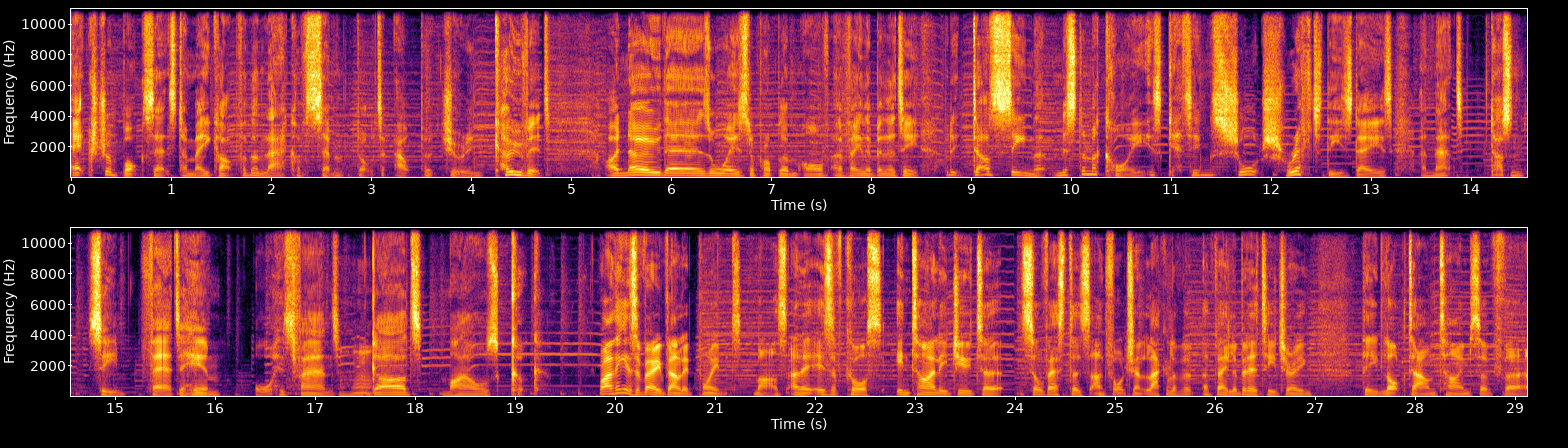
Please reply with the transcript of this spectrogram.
extra box sets to make up for the lack of 7th Doctor output during COVID? I know there's always the problem of availability, but it does seem that Mr. McCoy is getting short shrift these days, and that doesn't seem fair to him or his fans. Guards, Miles Cook. Well, I think it's a very valid point, Mars, and it is, of course, entirely due to Sylvester's unfortunate lack of availability during the lockdown times of uh,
